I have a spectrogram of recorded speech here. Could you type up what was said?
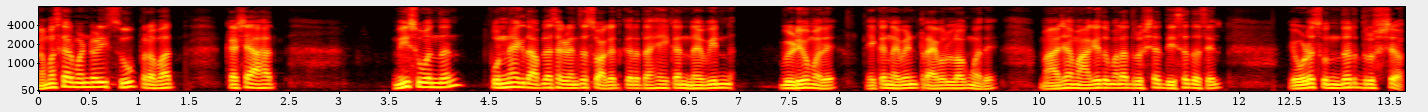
नमस्कार मंडळी सुप्रभात. कशा आहात? मी सुवंदन. पुन्हा एकदा आपल्या सगळ्यांचं स्वागत करत आहे एका नवीन व्हिडिओमध्ये एका नवीन ट्रॅव्हल व्लॉगमध्ये माझ्या मागे तुम्हाला दृश्य दिसत असेल. एवढं सुंदर दृश्य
